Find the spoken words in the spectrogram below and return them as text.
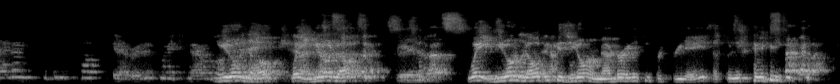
I don't, this helps get rid of my terrible. You don't know? headache. Wait, you don't know? Wait, you don't know because you don't remember anything for three days? That's what you think?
